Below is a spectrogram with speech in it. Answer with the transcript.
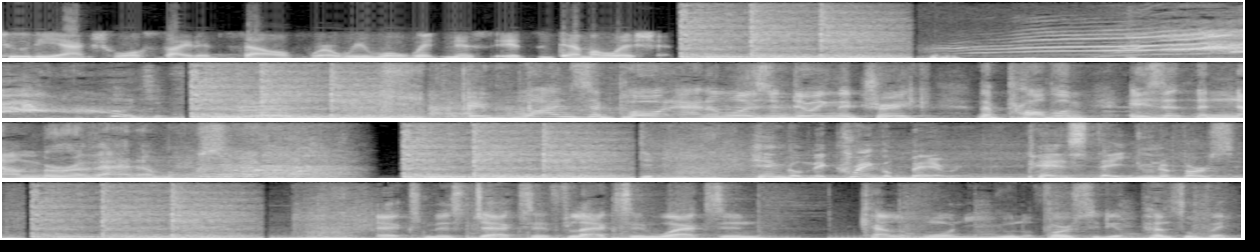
to the actual site itself where we will witness its demolition. If one support animal isn't doing the trick, the problem isn't the number of animals. Hingle McCringleberry, Penn State University. Xmus Jaxon, Flaxen, Waxen, California University of Pennsylvania.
